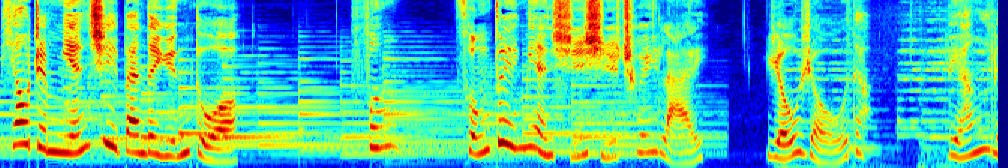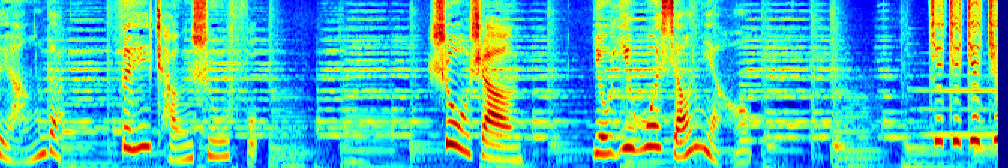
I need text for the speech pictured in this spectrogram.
飘着棉絮般的云朵，风从对面徐徐吹来，柔柔的，凉凉的，非常舒服。树上有一窝小鸟。啾啾啾啾！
